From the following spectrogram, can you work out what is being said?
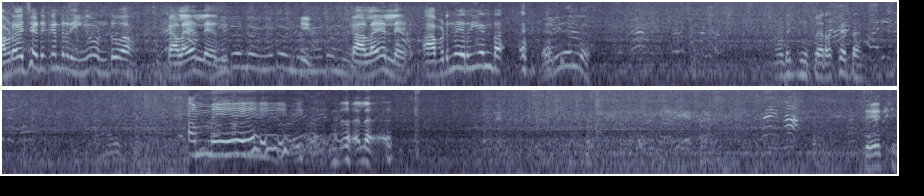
അവിടെ വെച്ച് എടുക്കേണ്ട റിങ് കൊണ്ടുപോവാ. കളയല്ലേ അത്? കളയല്ലേ? അവിടുന്ന് എറിയണ്ട. അവിടെ പിറക്കട്ടെ. അമ്മേ. ചേച്ചി.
